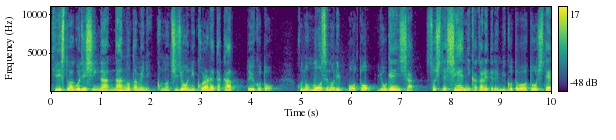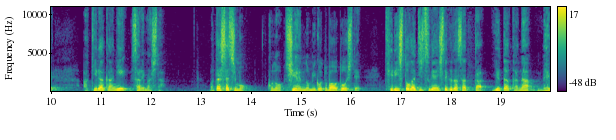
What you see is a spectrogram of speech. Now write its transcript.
キリストはご自身が何のためにこの地上に来られたかということをこのモーセの立法と預言者そして詩篇に書かれている御言葉を通して明らかにされました。私たちもこの詩篇の御言葉を通してキリストが実現してくださった豊かな恵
